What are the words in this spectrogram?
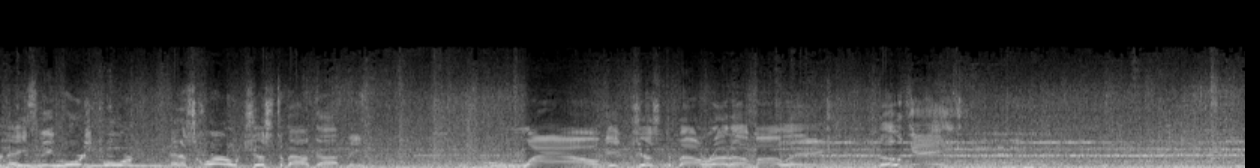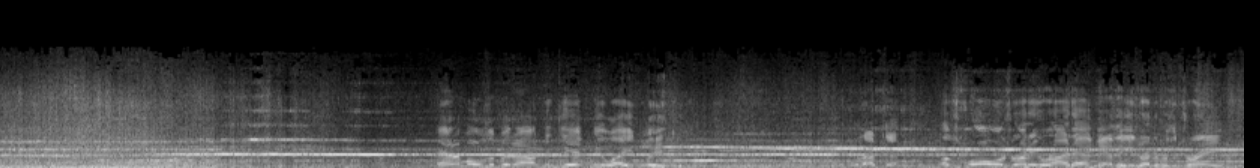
ES44 and AC44 and a squirrel just about got me. Wow, it just about run up my leg. Okay. Animals have been out to get me lately. but I'm a squirrel was running right at me. I think he's running for the train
